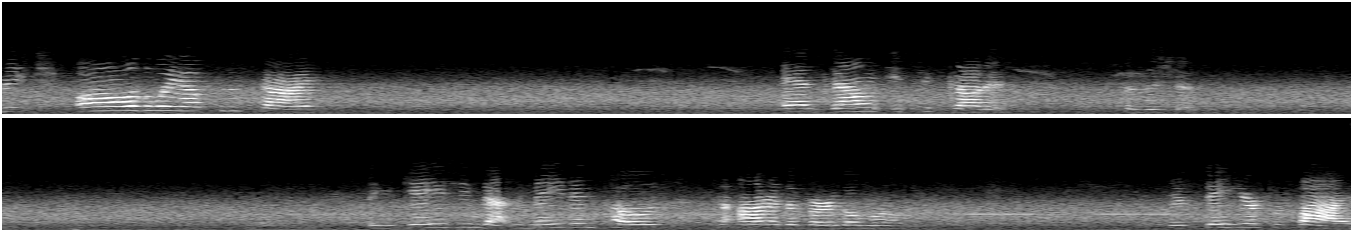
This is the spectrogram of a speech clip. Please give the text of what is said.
Reach all the way up to the sky. And down into goddess position. Engaging that maiden pose to honor the Virgo moon. Stay here for five.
